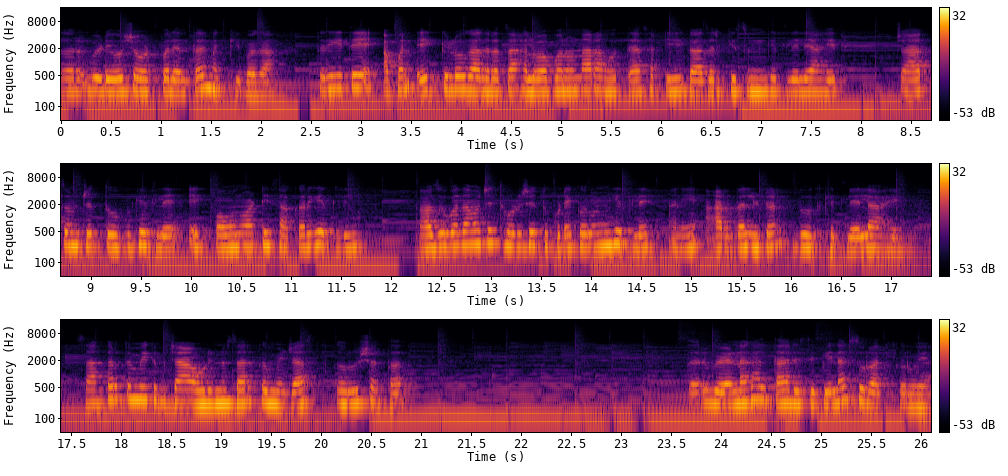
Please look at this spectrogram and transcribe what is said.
तर व्हिडिओ शेवटपर्यंत नक्की बघा. तरी इथे आपण एक किलो गाजराचा हलवा बनवणार आहोत. त्यासाठी गाजर किसून घेतलेले आहेत. चार चमचे तूप घेतले एक पाऊण वाटी साखर घेतली काजू बदामाचे थोडेसे तुकडे करून घेतले आणि अर्धा लिटर दूध घेतलेलं आहे. साखर तुम्ही तुमच्या आवडीनुसार कमी जास्त करू शकतात तर वेळ न घालता रेसिपीला सुरुवात करूया.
